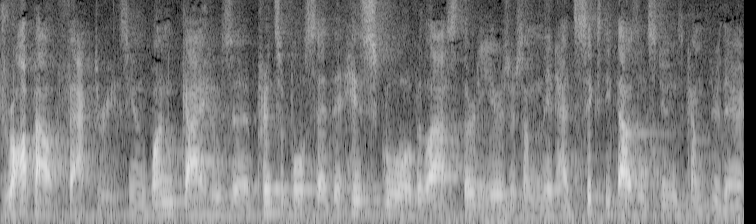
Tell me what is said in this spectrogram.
dropout factories. You know, one guy who's a principal said that his school over the last 30 years or something, they'd had 60,000 students come through there,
